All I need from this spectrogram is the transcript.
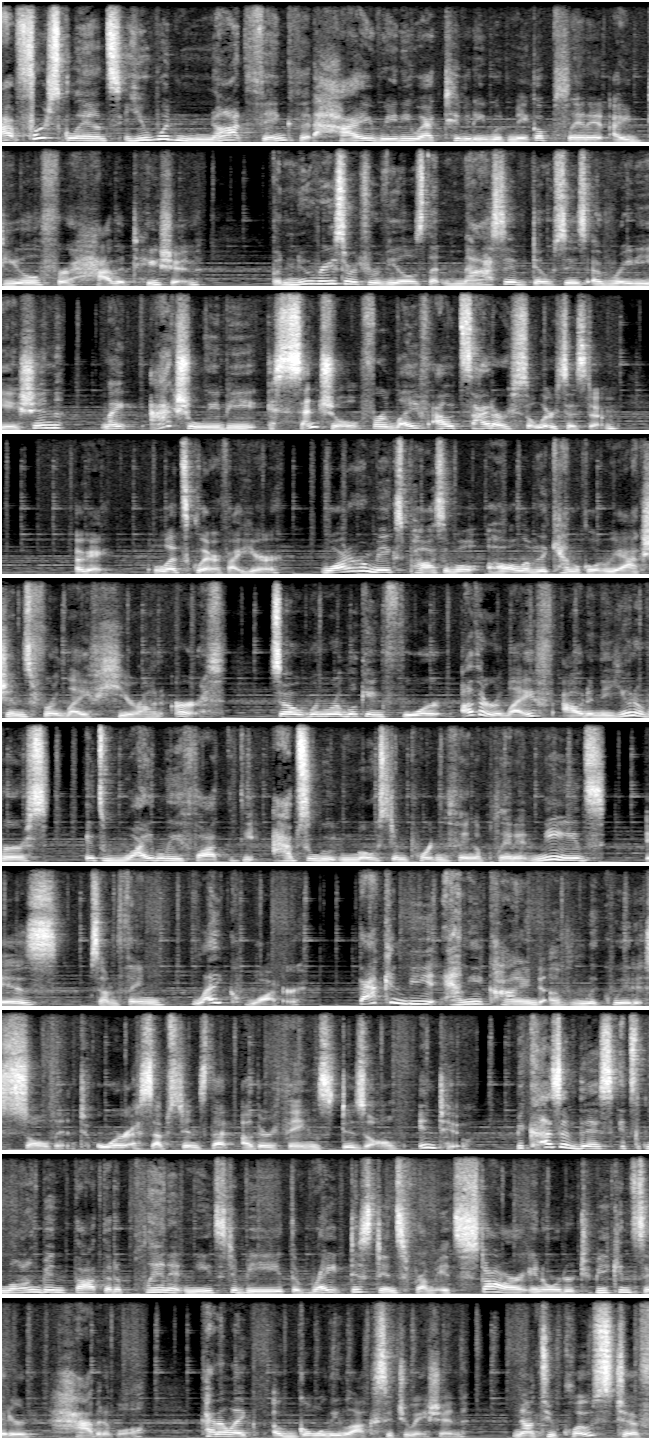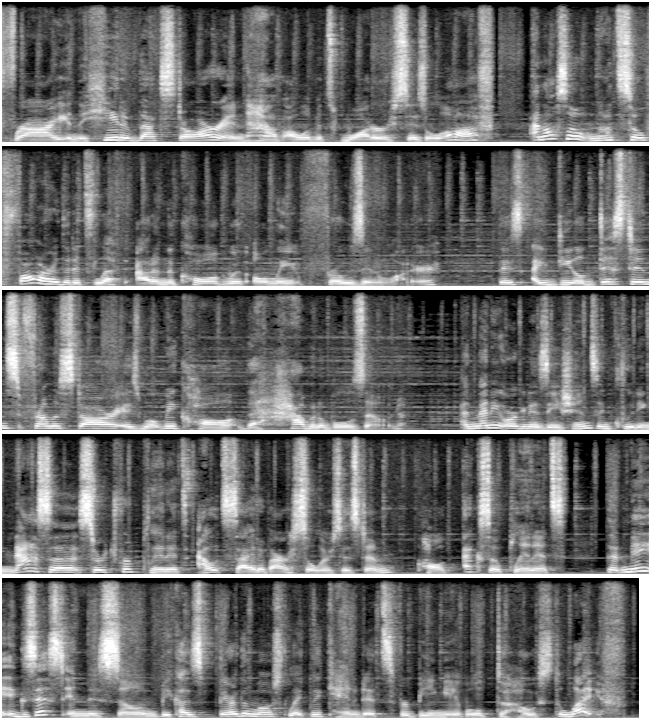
At first glance, you would not think that high radioactivity would make a planet ideal for habitation. But new research reveals that massive doses of radiation might actually be essential for life outside our solar system. Okay, let's clarify here. Water makes possible all of the chemical reactions for life here on Earth. So when we're looking for other life out in the universe, it's widely thought that the absolute most important thing a planet needs is something like water. That can be any kind of liquid solvent or a substance that other things dissolve into. Because of this, it's long been thought that a planet needs to be the right distance from its star in order to be considered habitable. Kind of like a Goldilocks situation. Not too close to fry in the heat of that star and have all of its water sizzle off, and also not so far that it's left out in the cold with only frozen water. This ideal distance from a star is what we call the habitable zone. And many organizations, including NASA, search for planets outside of our solar system, called exoplanets, that may exist in this zone because they're the most likely candidates for being able to host life.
